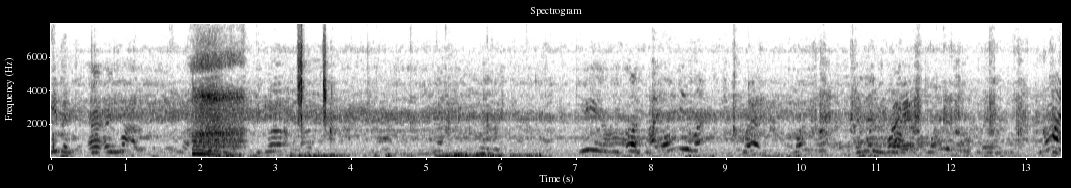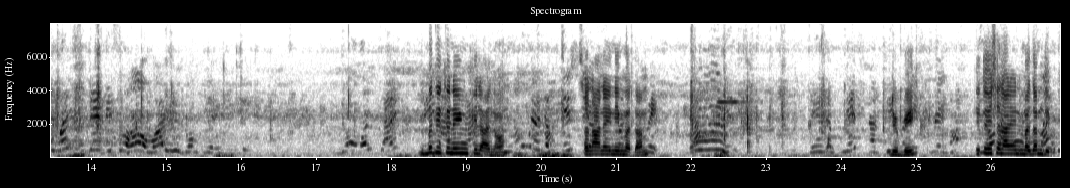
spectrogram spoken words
Even, uh, and ba dito na yung kila ano? Sa nanay ni Madam? Huh? Dito yung sa nanay ni Madam, di dad,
